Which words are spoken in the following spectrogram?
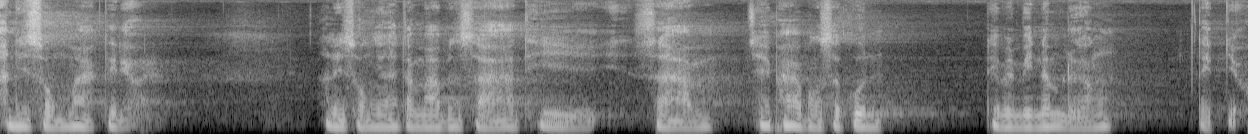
อันนี้สงมากทีเดียวอันนี้สงอย่างอาตมาพรรษาที่สามใช้ผ้าบางสกุล ที่มันมีน้ำเหลืองติดอยู่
